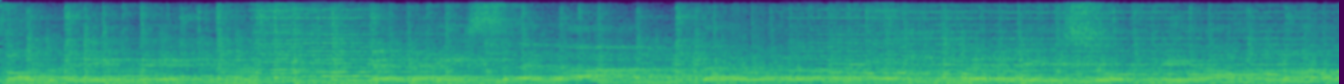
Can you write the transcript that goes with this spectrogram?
Love. And it's only a love.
